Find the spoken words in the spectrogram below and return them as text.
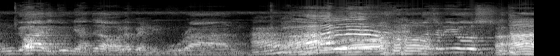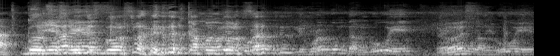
Enggak, itu niatnya awalnya pengen liburan. Ah, Enggak serius. Ah, goals Serius, banget itu serius. goals banget itu couple Awalnya goals. liburan, liburan gue megang duit. Terus? Gue megang duit.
